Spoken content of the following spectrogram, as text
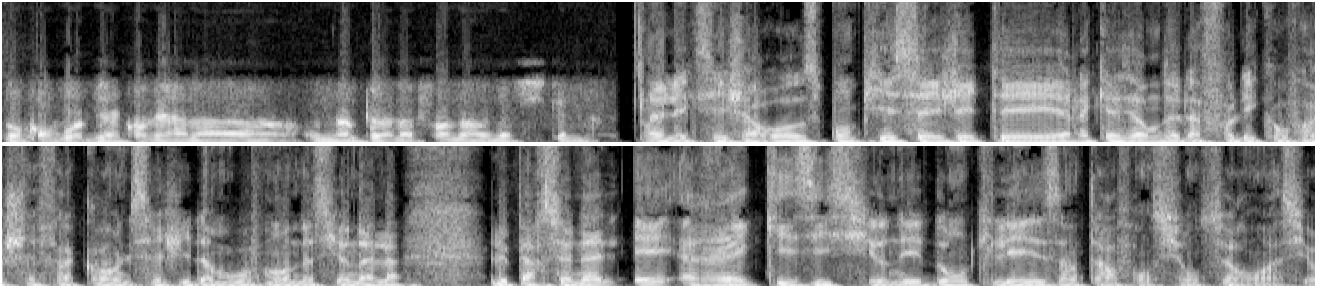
Donc on voit bien qu'on est est un peu à la fin d'un système. Alexis Charros, pompier CGT à la caserne de la Folie couvre-chef à Caen. Il s'agit d'un mouvement national. Le personnel est réquisitionné, donc les interventions seront assurées.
